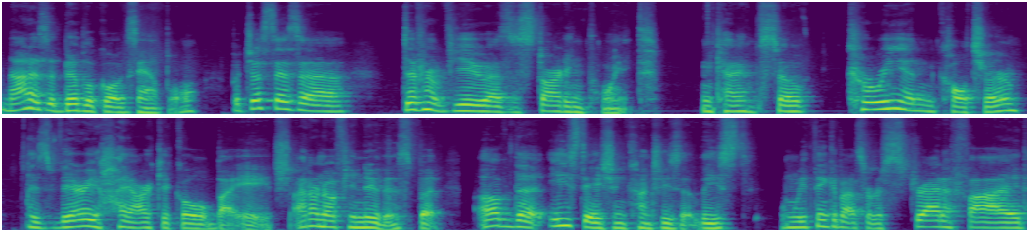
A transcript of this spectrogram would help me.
not as a biblical example, but just as a different view as a starting point. Okay, so Korean culture is very hierarchical by age. I don't know if you knew this, but of the East Asian countries, at least, when we think about sort of stratified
